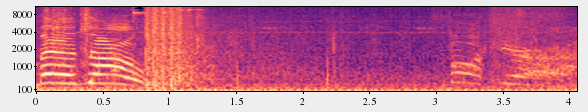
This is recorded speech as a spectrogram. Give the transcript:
Man down! Fuck yeah!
